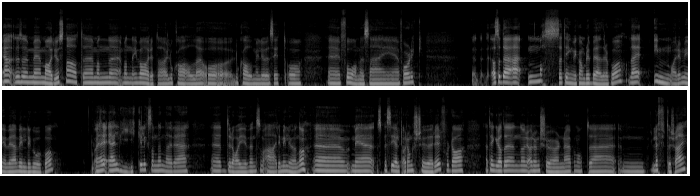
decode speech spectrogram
ja, altså med Marius, da, at man, man ivaretar lokale og lokalmiljøet sitt og få med seg folk. Altså, det er masse ting vi kan bli bedre på. Det er innmari mye vi er veldig gode på. Og jeg, jeg liker liksom den der eh, driven som er i miljøet nå, eh, med spesielt arrangører. For da jeg tenker at det, når arrangørene på en måte mm, løfter seg,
